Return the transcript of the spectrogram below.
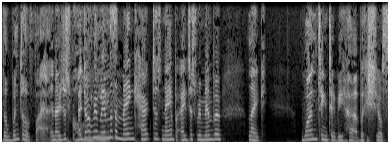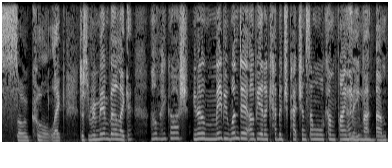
the Winter of Fire, and I just I Oh, don't remember yes. the main character's name, but I just remember like wanting to be her because she was so cool. Like, just remember, like, oh my gosh, you know, maybe one day I'll be at a cabbage patch and someone will come find me, but um,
